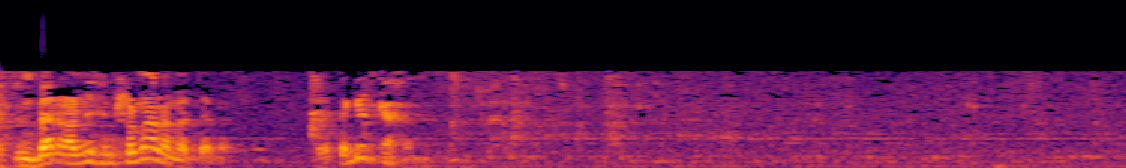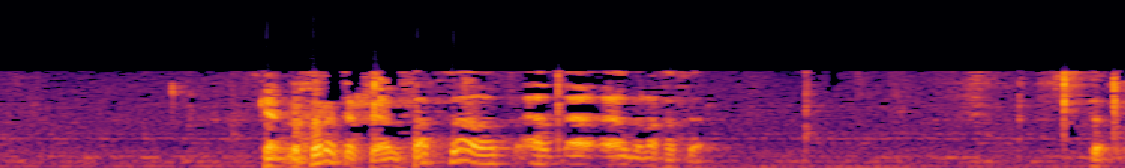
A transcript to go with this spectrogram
אתה מדבר על ניסים של מעלה מטבע. תגיד ככה. כן, לכאורה אתה שואל, סוף סוף, אז לא חסר. טוב.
